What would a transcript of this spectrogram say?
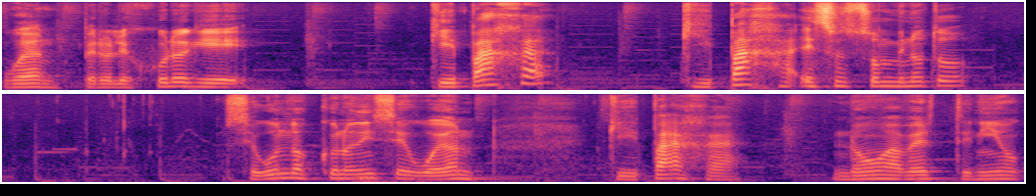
weón, pero le juro que. ¿Qué paja? ¿Qué paja? Esos son minutos. Segundos que uno dice, weón, qué paja no haber tenido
